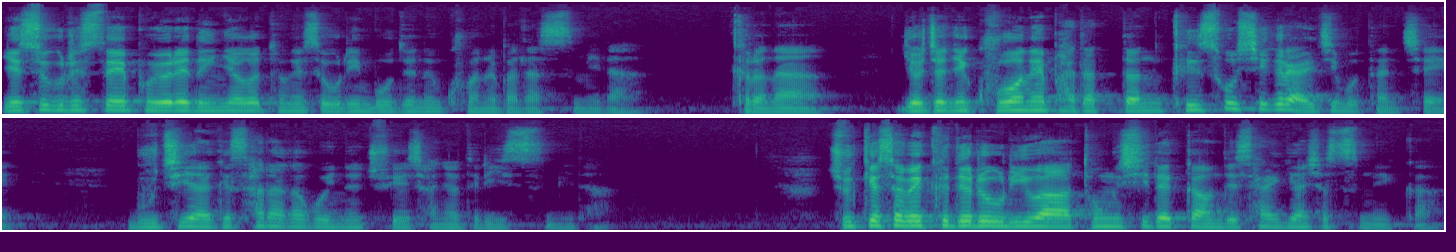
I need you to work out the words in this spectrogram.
예수 그리스도의 보혈의 능력을 통해서 우리 모두는 구원을 받았습니다. 그러나 여전히 구원을 받았던 그 소식을 알지 못한 채 무지하게 살아가고 있는 주의 자녀들이 있습니다. 주께서 왜 그들을 우리와 동시대 가운데 살게 하셨습니까?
